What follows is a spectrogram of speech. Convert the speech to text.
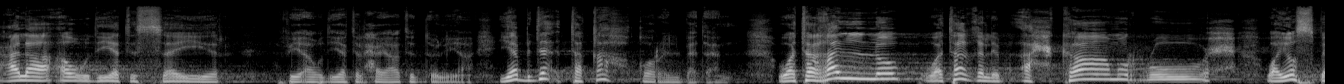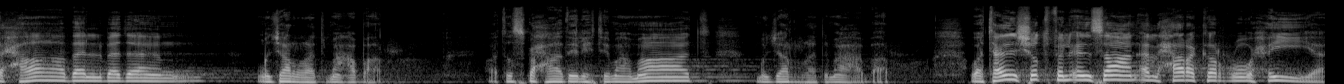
على أودية السير في أودية الحياة الدنيا. يبدأ تقهقر البدن وتغلب وتغلب أحكام الروح ويصبح هذا البدن مجرد معبر. وتصبح هذه الاهتمامات مجرد معبر. وتنشط في الإنسان الحركة الروحية.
